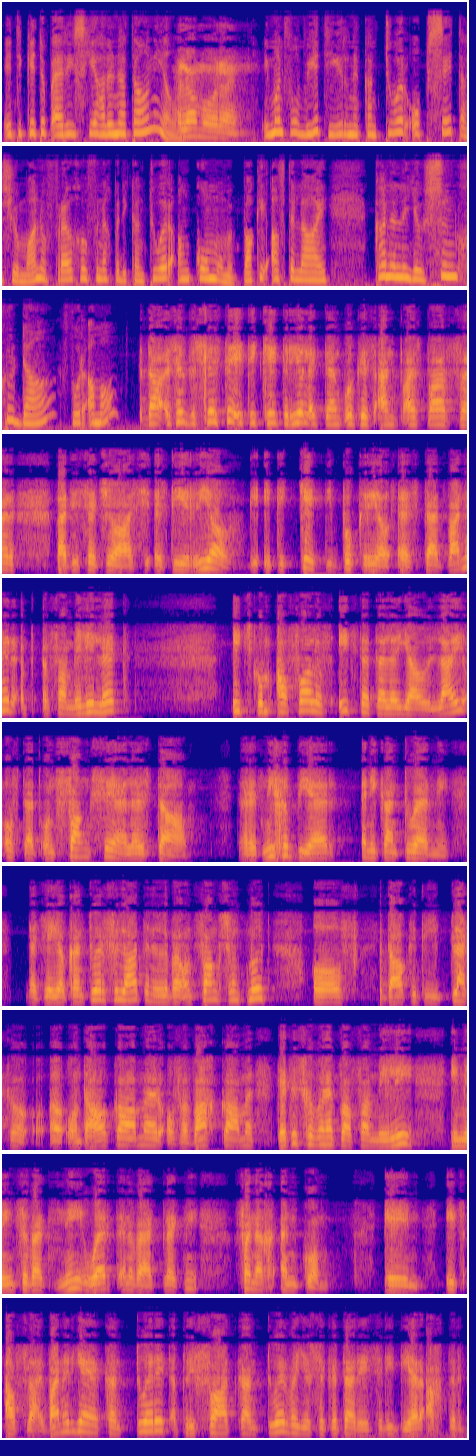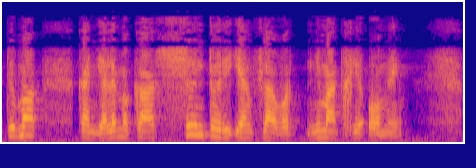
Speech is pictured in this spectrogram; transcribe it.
Etiket op RSG. Hallo Nathaniel. Hallo môre. Iemand wil weet hier in 'n kantoor opset as jou man of vrou gou vinnig by die kantoor aankom om 'n pakkie af te laai, kan hulle jou soen groet daar vir almal? Daar is 'n besliste etiket reël. Ek dink ook is aanpasbaar vir wat die situasie is. Die reël, die etiket, die boekreël is dat wanneer 'n familielid iets kom afval of iets dat hulle jou lei of dat ontvang sê hulle is daar, dat dit nie gebeur in die kantoor nie dat jy jou kantoor verlaat en hulle by ontvangs ontmoet of dalk het jy plek 'n onthaalkamer of 'n wagkamer. Dit is gewoonlik waar familie en mense wat nie hoort in 'n werkplek nie vinnig inkom en iets aflaai. Wanneer jy 'n kantoor het, 'n privaat kantoor waar jou sekretaresse die deur agter toe maak, kan julle mekaar soen tot die een flou word. Niemand gee om nie.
